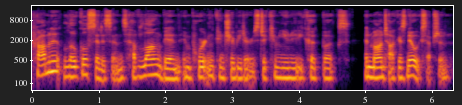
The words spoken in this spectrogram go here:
Prominent local citizens have long been important contributors to community cookbooks, and Montauk is no exception.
